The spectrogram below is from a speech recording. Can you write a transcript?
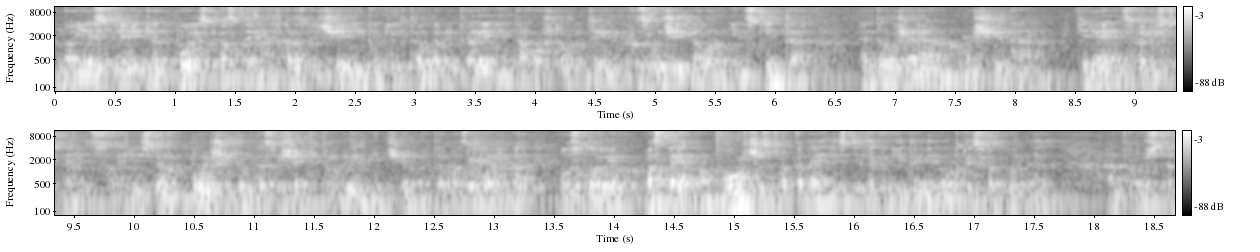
Но если идет поиск постоянных развлечений, каких-то удовлетворений того, что внутри звучит на уровне инстинкта, это уже мужчина теряет свое истинное лицо. Если он больше будет посвящать этому времени, чем это возможно в условиях постоянного творчества, когда есть это какие-то минутки свободные от творчества.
